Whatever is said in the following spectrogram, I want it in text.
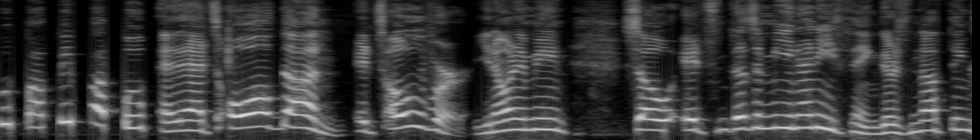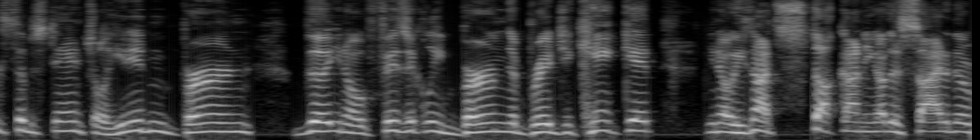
Boop, bop, beep, boop, and that's all done. It's over. You know what I mean? So it doesn't mean anything. There's nothing substantial. He didn't burn the, you know, physically burn the bridge. He can't get, you know, he's not stuck on the other side of the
